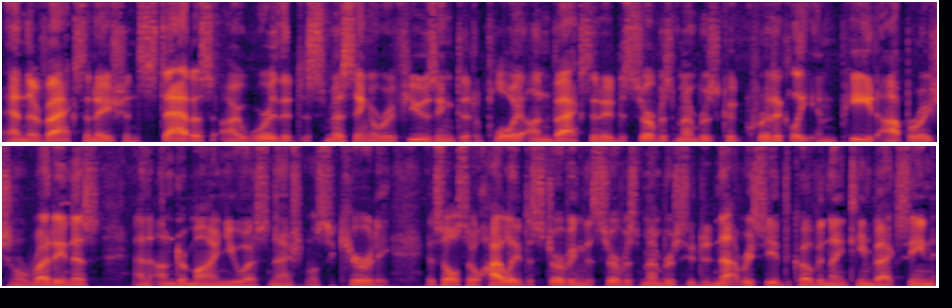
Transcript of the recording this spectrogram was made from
and their vaccination status. I worry that dismissing or refusing to deploy unvaccinated service members could critically impede operational readiness and undermine U.S. national security. It's also highly disturbing that service members who did not receive the COVID 19 vaccine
